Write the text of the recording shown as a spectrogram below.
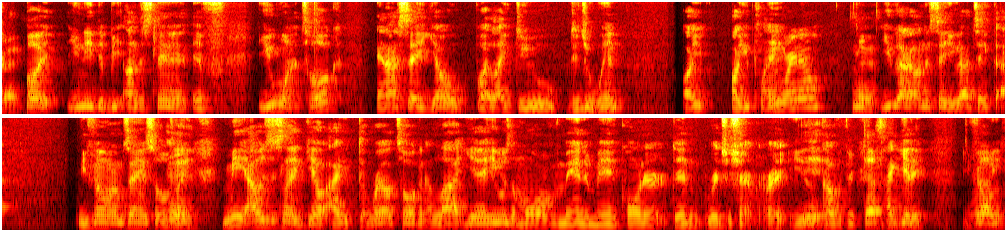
Right. But you need to be understand if you want to talk and I say, yo, but like, do you did you win? Are you are you playing right now? Yeah. You gotta understand. You gotta take that. You feel what I'm saying? So it's Yeah. like me, I was just like, yo, I Darrelle talking a lot. Yeah, he was a more of a man to man corner than Richard Sherman, right? He Yeah, cover three. definitely. I get it. You feel was.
